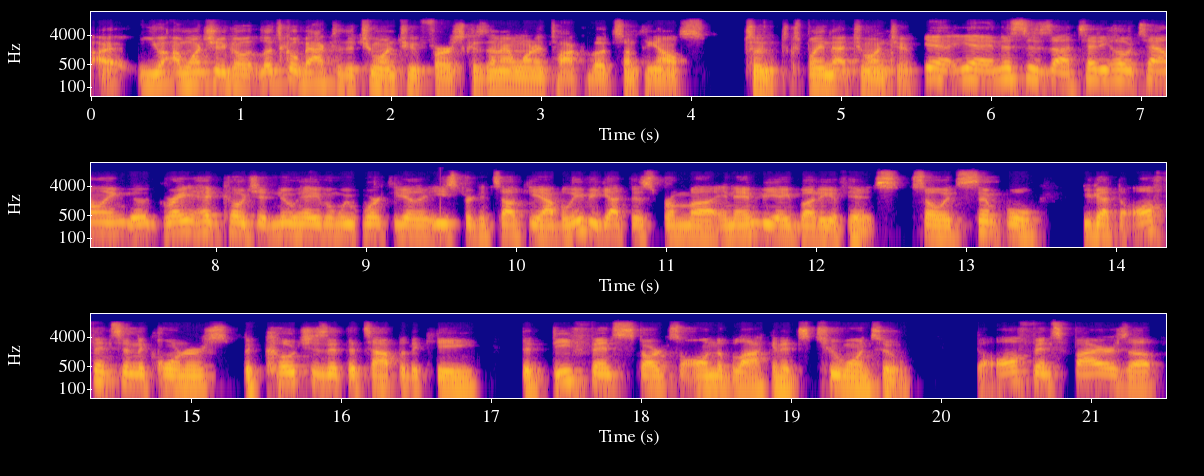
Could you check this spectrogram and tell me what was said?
I, you, I want you to go. Let's go back to the two on two first, because then I want to talk about something else. So explain that two on two. Yeah, yeah. And this is uh, Teddy Hotaling, a great head coach at New Haven. We worked together Eastern Kentucky. I believe he got this from uh, an NBA buddy of his. So it's simple. You got the offense in the corners, the coach is at the top of the key, the defense starts on the block, and it's two on two. The offense fires up,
